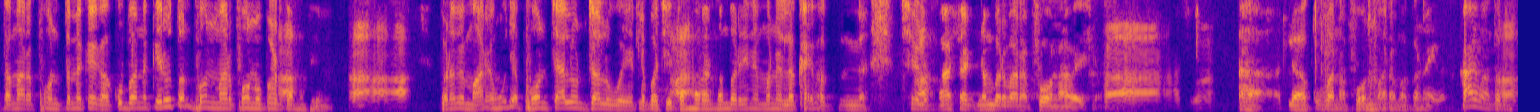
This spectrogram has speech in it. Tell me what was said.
તમારા ફોન તમે કંઈક હકુબાને કર્યું તો ને ફોન મારો ફોન ઉપાડતા નથી હા હા હા. પણ હવે મારે હું જે ફોન ચાલુ ને ચાલુ હોય એટલે પછી તમારા નંબર એને મને લખાવ્યા છેલ્લે. બાસઠ નંબર વાળા ફોન આવે છે. હા એટલે હકુબાના ફોન મારામાં ઘણા આવ્યા કાંઈ વાંધો નહીં.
